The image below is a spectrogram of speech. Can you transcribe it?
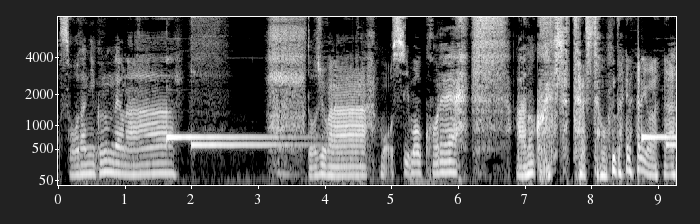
相談に来るんだよな。あ、どうしようかな。もしもこれ、あの子が来ちゃったらした問題になるよな。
